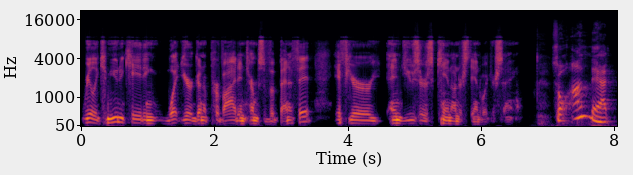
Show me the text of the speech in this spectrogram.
really communicating what you're going to provide in terms of a benefit if your end users can't understand what you're saying? So on that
